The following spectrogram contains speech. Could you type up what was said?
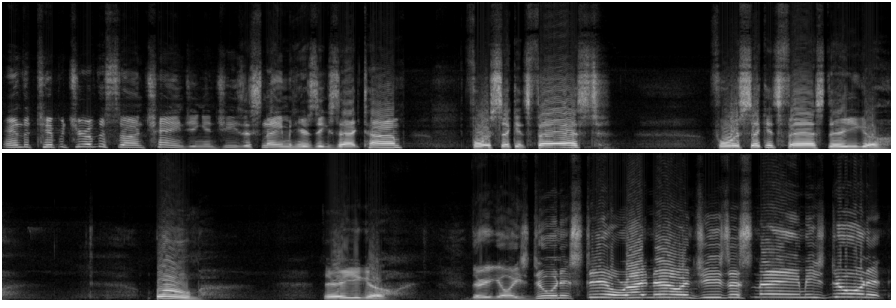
and the temperature of the sun changing in Jesus' name. And here's the exact time. Four seconds fast. Four seconds fast. There you go. Boom. There you go. There you go. He's doing it still right now in Jesus' name. He's doing it.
